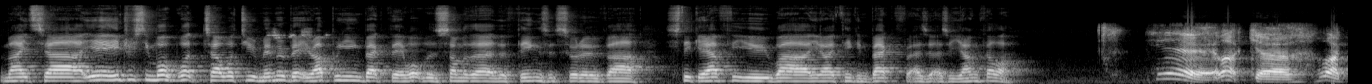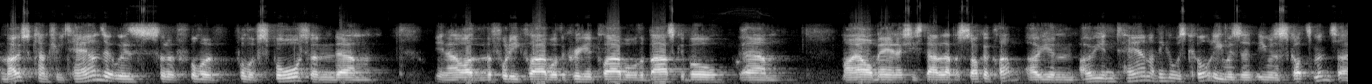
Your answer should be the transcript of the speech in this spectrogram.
mates, uh, yeah, interesting. What what uh, what do you remember about your upbringing back there? What was some of the, the things that sort of uh, stick out for you? Uh, you know, thinking back as as a young fella. Yeah, like uh, like most country towns, it was sort of full of full of sport and um, you know either the footy club or the cricket club or the basketball. Um, my old man actually started up a soccer club, Ouyen Ouyen Town, I think it was called. He was a he was a Scotsman, so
